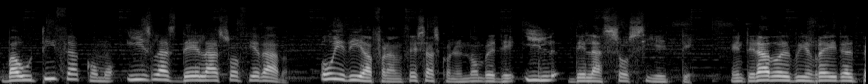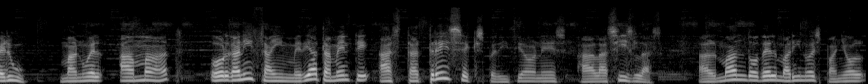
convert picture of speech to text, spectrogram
bautiza como Islas de la Sociedad, hoy día francesas con el nombre de Île de la Société. Enterado el virrey del Perú, Manuel Amat, organiza inmediatamente hasta tres expediciones a las islas, al mando del marino español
